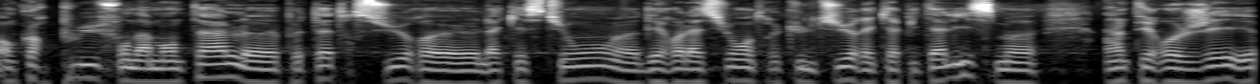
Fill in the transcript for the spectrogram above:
encore plus fondamentales, peut-être sur la question des relations entre culture et capitalisme. Interroger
